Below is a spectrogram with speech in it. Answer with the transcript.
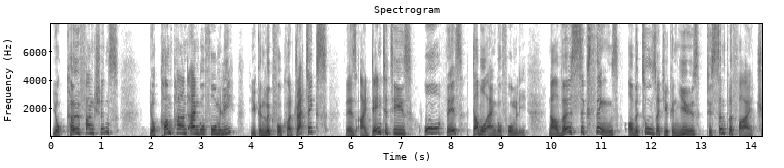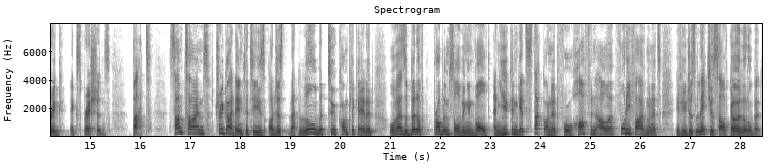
your co-functions, your compound angle formulae, you can look for quadratics, there's identities, or there's double angle formulae. Now those six things are the tools that you can use to simplify trig expressions. But Sometimes trig identities are just that little bit too complicated or there's a bit of problem solving involved and you can get stuck on it for half an hour, 45 minutes if you just let yourself go a little bit.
